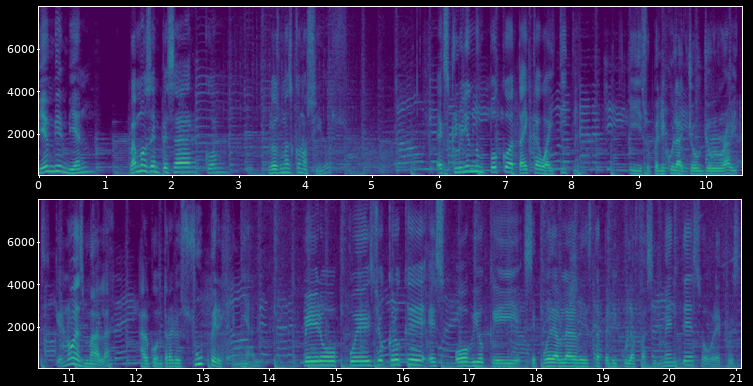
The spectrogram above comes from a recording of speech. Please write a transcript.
Bien, bien, bien. Vamos a empezar con los más conocidos. Excluyendo un poco a Taika Waititi y su película Jojo Rabbit, que no es mala, al contrario, es súper genial. Pero pues yo creo que es obvio que se puede hablar de esta película fácilmente sobre pues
